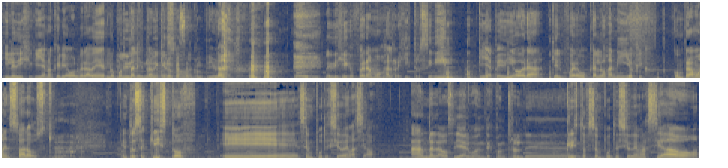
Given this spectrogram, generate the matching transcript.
y le dije que ya no quería volver a verlo por le tal y dije, tal "No me quiero razón". casar contigo. No. le dije que fuéramos al registro civil, que ya pedí hora, que él fuera a buscar los anillos que compramos en Swarovski. Entonces Christoph eh, se emputeció demasiado. Anda, la osa ya, el buen descontrol de. Christoph se emputeció demasiado,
